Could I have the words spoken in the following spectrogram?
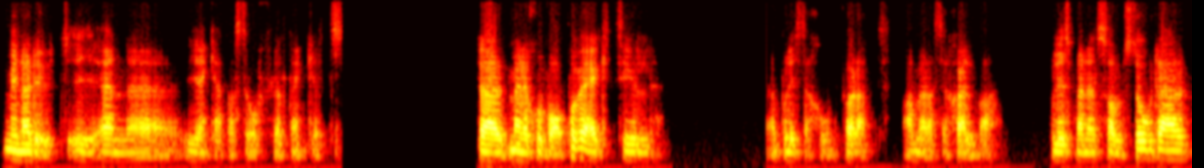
mynnade ut i en, eh, i en katastrof helt enkelt. Där människor var på väg till en polisstation för att anmäla sig själva. Polismännen som stod där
